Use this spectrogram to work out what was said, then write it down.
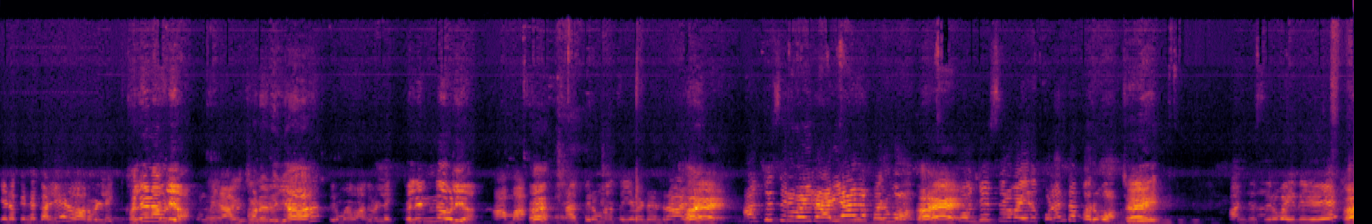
எனக்கு இன்னும் கல்யாணம் ஆகவில்லை. கல்யாணம் ஆகலையா திருமணம் ஆகவில்லை. கல்யாணம் ஆகலையா? ஆமா. நான் திருமணம் செய்ய வேண்டும் என்றால் அஞ்சு சிறு வயது அறியாத பருவம். கொஞ்சம் சிறு வயது குழந்தை பருவம். அஞ்சு சிறு வயது ஆ,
